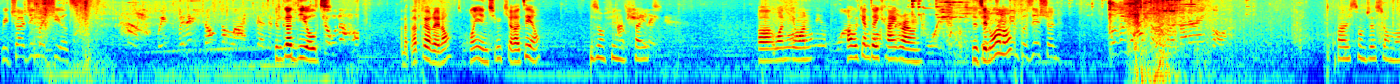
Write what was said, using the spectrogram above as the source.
Recharging my shields. You've got the ult. Elle a pas peur, elle, hein. Au moins, il y a une team qui est ratée, hein. Ils ont fini le fight. Uh, one v one. Oh, we can take high ground. Ils étaient loin, non? A. Ah, ils sont déjà sur moi.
